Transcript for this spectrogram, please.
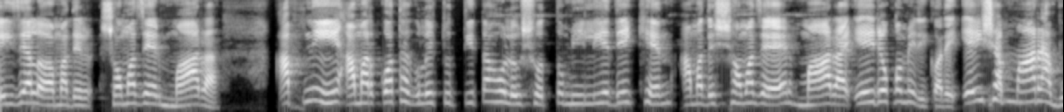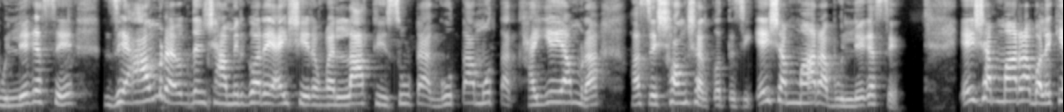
এই হলো আমাদের সমাজের মারা। আপনি আমার কথাগুলো একটু তিতা হলেও সত্য মিলিয়ে দেখেন, আমাদের সমাজের মারা এই রকমেরই করে। এই সব মারা ভুলে গেছে যে আমরা একদিন স্বামীর ঘরে আইসি এরকম লাথি, সুটা গুতা মোতা খাইয়েই আমরা হচ্ছে সংসার করতেছি। এইসব মারা ভুলে গেছে। এইসব মারা বলে কি,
